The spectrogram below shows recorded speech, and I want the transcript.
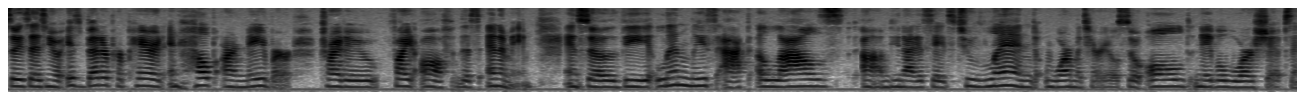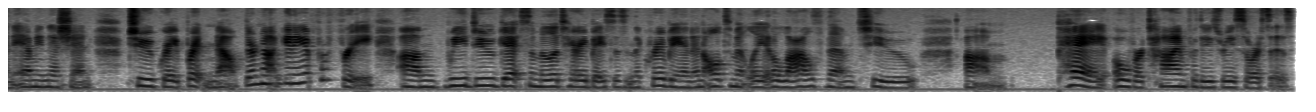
So he says, you know, it's better prepared and help our neighbor try to fight off this enemy. And so the Lend Lease Act allows um, the United States to lend war materials, so old naval warships and ammunition, to Great Britain. Now, they're not getting it for free. Um, we do get some military bases in the Caribbean, and ultimately it allows them to. Um, pay over time for these resources,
